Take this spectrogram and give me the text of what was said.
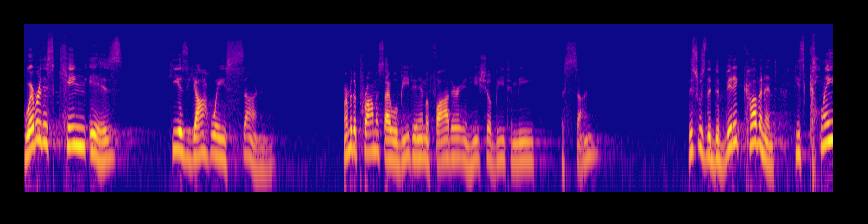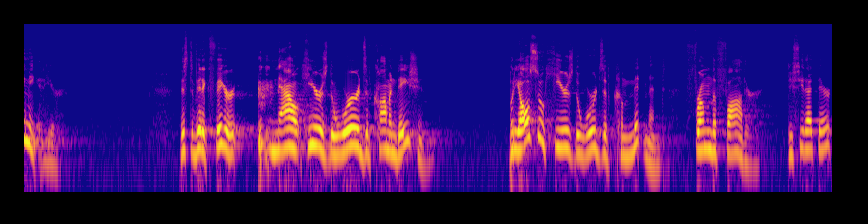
whoever this king is, he is Yahweh's son. Remember the promise I will be to him a father, and he shall be to me a son? This was the Davidic covenant. He's claiming it here. This Davidic figure now hears the words of commendation. But he also hears the words of commitment from the Father. Do you see that there?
